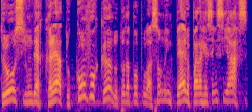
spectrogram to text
trouxe um decreto convocando toda a população do império para recensear-se.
